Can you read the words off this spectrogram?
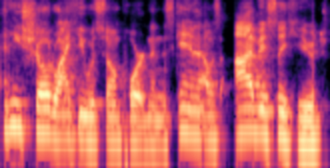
and he showed why he was so important in this game. That was obviously huge,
